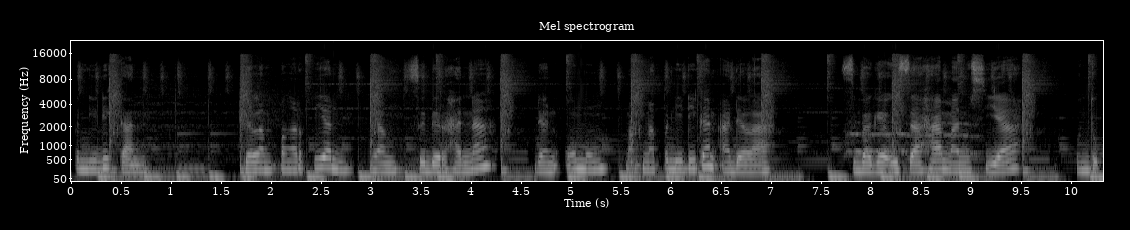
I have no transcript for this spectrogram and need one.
Pendidikan dalam pengertian yang sederhana dan umum, makna pendidikan adalah sebagai usaha manusia untuk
